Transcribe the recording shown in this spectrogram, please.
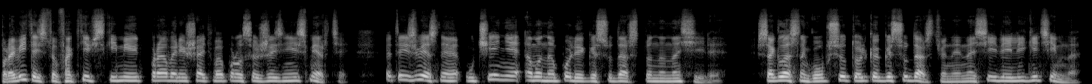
Правительства фактически имеют право решать вопросы жизни и смерти. Это известное учение о монополии государства на насилие. Согласно Гоббсу, только государственное насилие легитимно,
